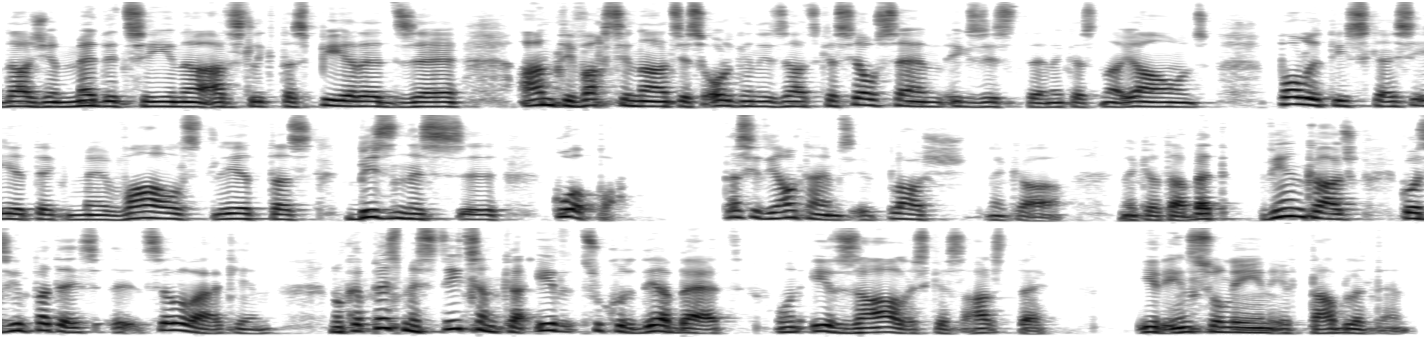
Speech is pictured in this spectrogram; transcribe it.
dažiem medicīnā ar sliktas pieredze, antivakcinācijas organizācijas, kas jau sen eksistē, nekas nav jauns, politiskais ietekme, valsts lietas, biznesa eh, kopā. Tas ir jautājums, ir plašs nekā, nekā tā. Bet vienkārši, ko es gribu pateikt eh, cilvēkiem, nu, kāpēc mēs ticam, ka ir cukura diabetes un ir zāles, kas ārstē, ir insulīna, ir tabletēm.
